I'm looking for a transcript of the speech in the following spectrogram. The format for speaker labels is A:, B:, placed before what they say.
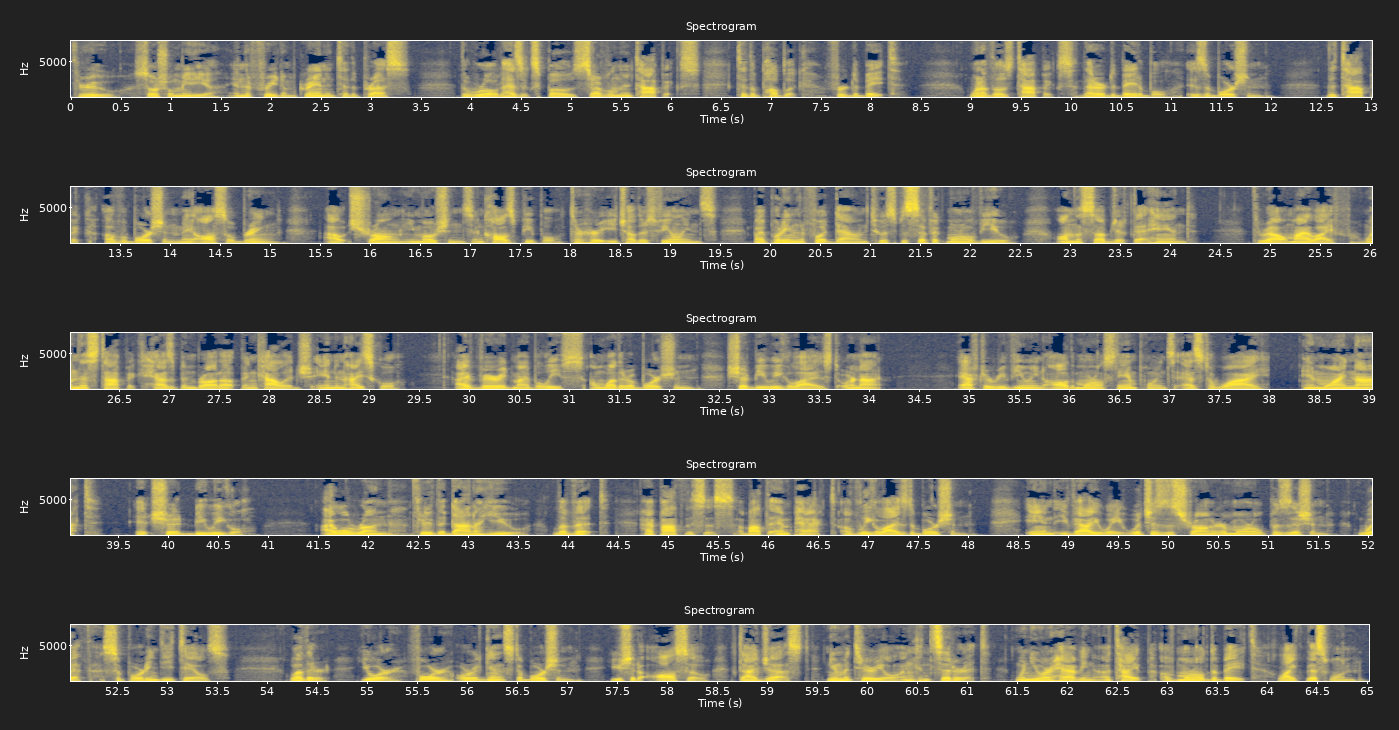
A: Through social media and the freedom granted to the press, the world has exposed several new topics to the public for debate. One of those topics that are debatable is abortion. The topic of abortion may also bring out strong emotions and cause people to hurt each other's feelings by putting their foot down to a specific moral view on the subject at hand. Throughout my life, when this topic has been brought up in college and in high school, I varied my beliefs on whether abortion should be legalized or not. After reviewing all the moral standpoints as to why and why not it should be legal, I will run through the Donahue Leavitt hypothesis about the impact of legalized abortion and evaluate which is the stronger moral position with supporting details. Whether you're for or against abortion, you should also digest new material and consider it when you are having a type of moral debate like this one.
